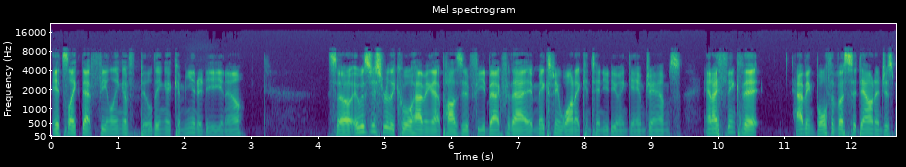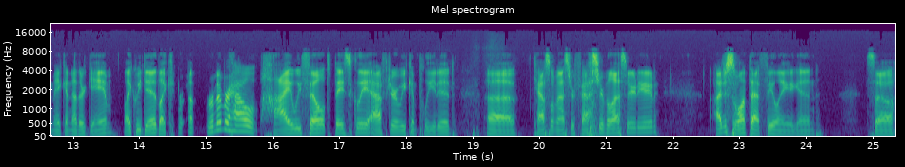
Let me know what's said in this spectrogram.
it's like that feeling of building a community, you know. So it was just really cool having that positive feedback for that. It makes me want to continue doing game jams. And I think that having both of us sit down and just make another game like we did. Like, re- uh, remember how high we felt basically after we completed uh, Castle Master Faster Blaster, dude? I just want that feeling again. So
